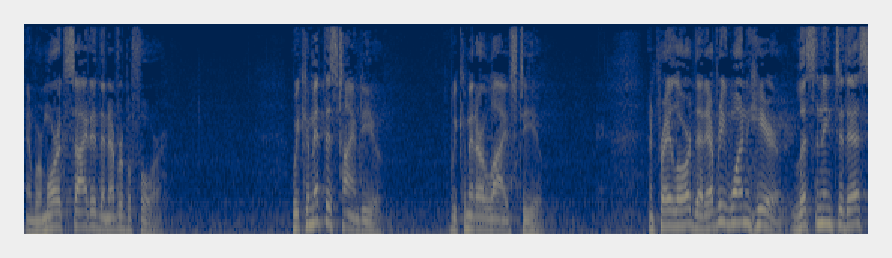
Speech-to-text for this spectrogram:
and we're more excited than ever before. We commit this time to you. We commit our lives to you. And pray, Lord, that everyone here listening to this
